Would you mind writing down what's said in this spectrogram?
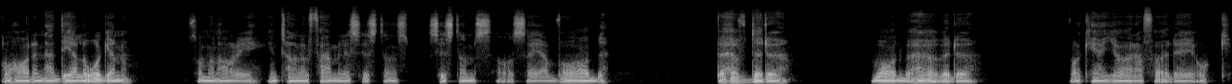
att ha den här dialogen som man har i Internal Family Systems, systems och säga vad behövde du? Vad behöver du? Vad kan jag göra för dig? Och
